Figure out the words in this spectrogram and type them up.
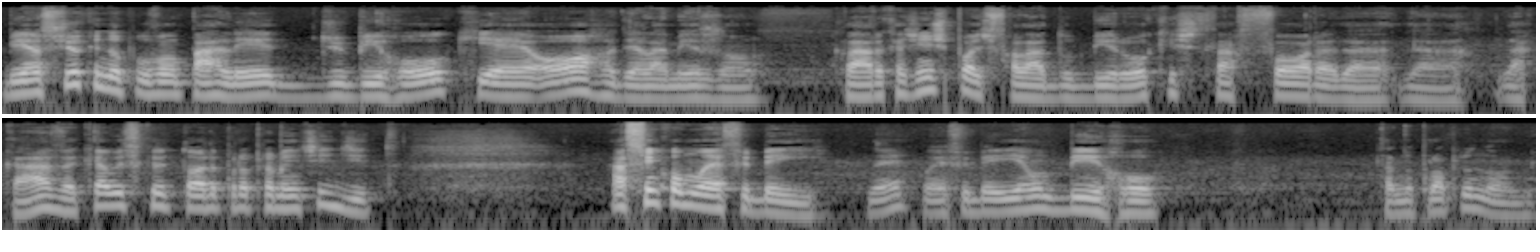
Bien sûr que nous pouvons parler du bureau que é hors de la maison. Claro que a gente pode falar do bureau que está fora da, da, da casa, que é o escritório propriamente dito. Assim como o FBI, né? O FBI é um bureau, está no próprio nome,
